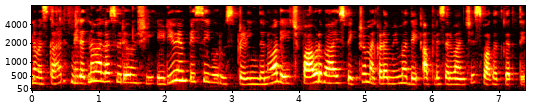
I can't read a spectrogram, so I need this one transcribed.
नमस्कार मी Ratnamala Suryavanshi radio M P C Guru spreading the knowledge powered by Spectrum अकॅडमीमध्ये आपले सर्वांचे स्वागत करते.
